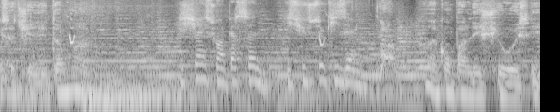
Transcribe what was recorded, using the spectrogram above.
Cette chienne est à moi. Les chiens, ils sont à personne. Ils suivent ceux qu'ils aiment. Faudrait qu'on parle des chiots aussi.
